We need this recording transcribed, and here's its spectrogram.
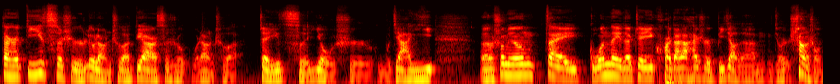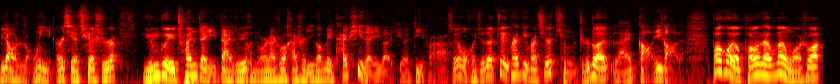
但是第一次是六辆车，第二次是五辆车，这一次又是五加一。呃，说明在国内的这一块，大家还是比较的，就是上手比较容易，而且确实云贵川这一带对于很多人来说还是一个未开辟的一个一个地方啊，所以我会觉得这块地方其实挺值得来搞一搞的。包括有朋友在问我说，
